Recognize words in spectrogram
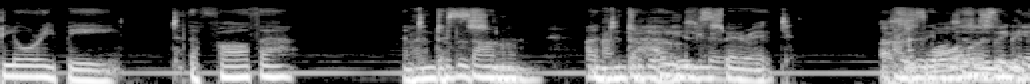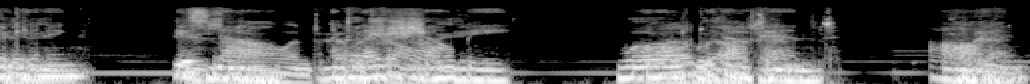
Glory be to the Father, and, to the, Son, and, to the Holy Spirit, as, it was in the beginning, is now, and, and ever shall be, world without end. Amen.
